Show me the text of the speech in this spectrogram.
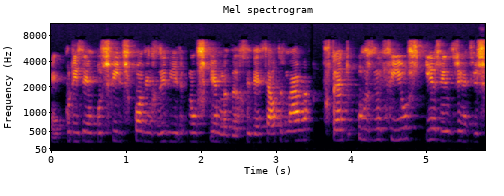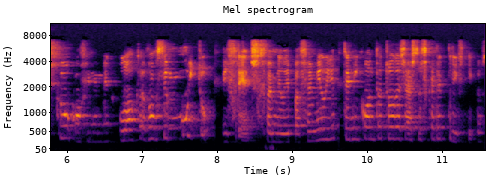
em que, por exemplo, os filhos podem residir num esquema de residência alternada. Portanto, os desafios e as exigências que o confinamento coloca vão ser muito diferentes de família para família, tendo em conta todas estas características.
